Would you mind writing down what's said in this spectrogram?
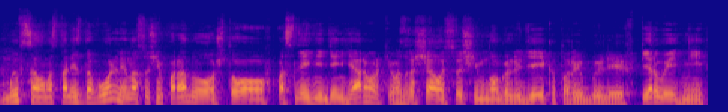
мы в целом остались довольны. Нас очень порадовало, что в последний день ярмарки возвращалось очень много людей, которые были в первые дни,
